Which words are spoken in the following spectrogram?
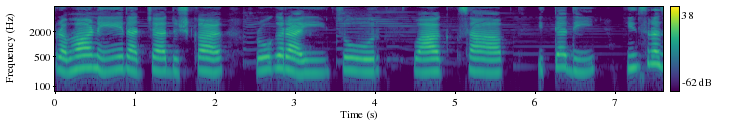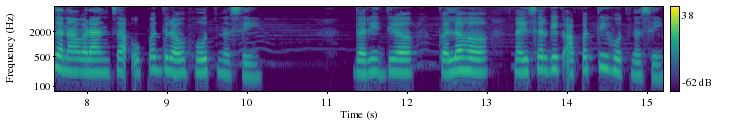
प्रभावाने राज्यात दुष्काळ रोगराई चोर वाघ साप इत्यादी हिंस्र जनावरांचा उपद्रव होत नसे. दरिद्र कलह नैसर्गिक आपत्ती होत नसे.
